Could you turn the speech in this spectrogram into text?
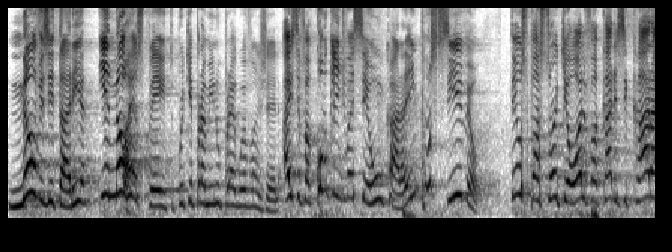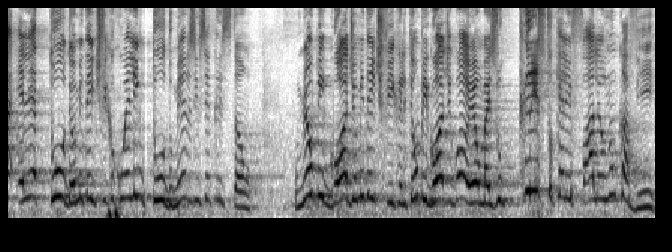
não visitaria e não respeito, porque para mim não prega o evangelho. Aí você fala, como que a gente vai ser um, cara? É impossível. Tem os pastores que eu olho e falo, cara, esse cara, ele é tudo, eu me identifico com ele em tudo, menos em ser cristão. O meu bigode eu me identifico, ele tem um bigode igual eu, mas o Cristo que ele fala eu nunca vi.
